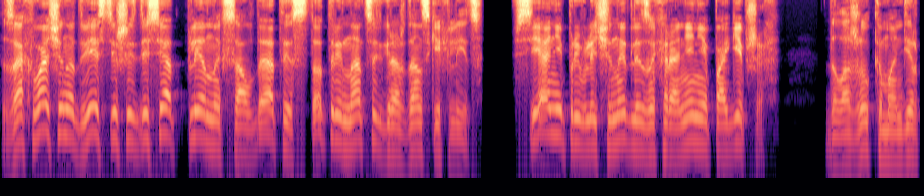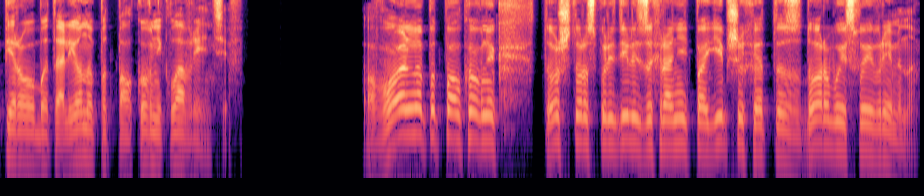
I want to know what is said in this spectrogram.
Захвачено 260 пленных солдат и 113 гражданских лиц. Все они привлечены для захоронения погибших», доложил командир первого батальона подполковник Лаврентьев. «Вольно, подполковник. То, что распорядились захоронить погибших, это здорово и своевременно.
